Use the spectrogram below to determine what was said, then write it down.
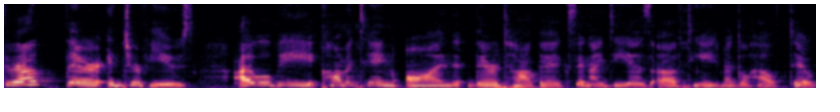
Throughout their interviews, I will be commenting on their topics and ideas of teenage mental health too.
